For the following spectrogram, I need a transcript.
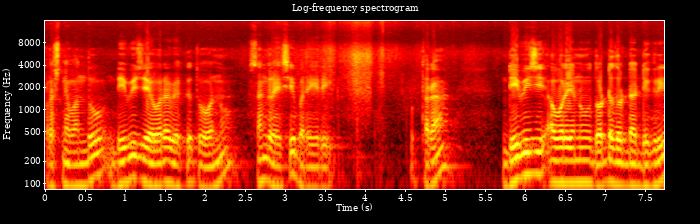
ಪ್ರಶ್ನೆ ಒಂದು, ಡಿ ವಿ ಜಿಯವರ ವ್ಯಕ್ತಿತ್ವವನ್ನು ಸಂಗ್ರಹಿಸಿ ಬರೆಯಿರಿ. ಉತ್ತರ ಡಿ ವಿ ಜಿ ಅವರೇನು ದೊಡ್ಡ ದೊಡ್ಡ ಡಿಗ್ರಿ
